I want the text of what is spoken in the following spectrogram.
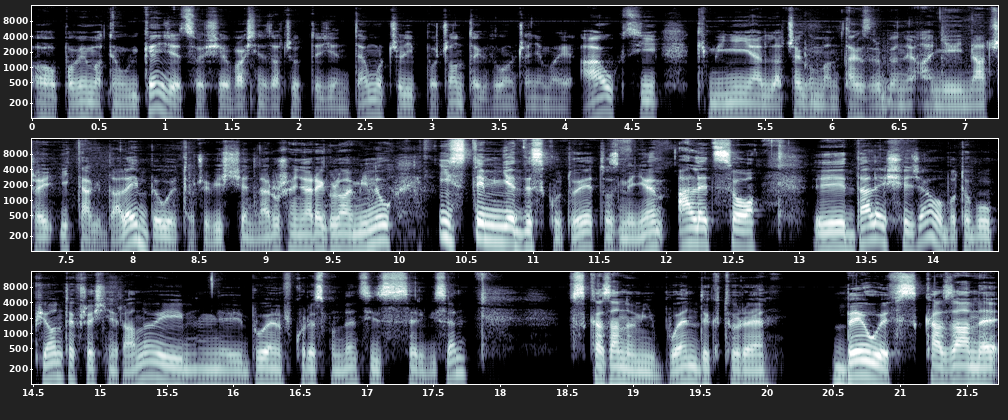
opowiem o tym weekendzie, co się właśnie zaczął tydzień temu, czyli początek wyłączenia mojej aukcji, kminienia, dlaczego mam tak zrobione, a nie inaczej i tak dalej. Były to oczywiście naruszenia regulaminu i z tym nie dyskutuję, to zmieniłem, ale co y, dalej się działo, bo to był piątek wcześniej rano i y, byłem w korespondencji z serwisem. Wskazano mi błędy, które były wskazane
